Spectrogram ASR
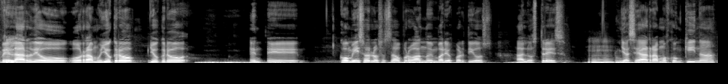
Velarde o, Ramos. Yo creo, yo creo, en, eh, Comiso los ha estado probando en varios partidos a los tres. Ya sea Ramos con Quina,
